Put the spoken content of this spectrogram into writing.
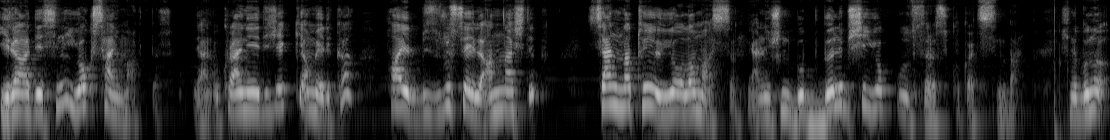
iradesini yok saymaktır. Yani Ukrayna'ya diyecek ki Amerika hayır biz Rusya ile anlaştık. Sen NATO'ya üye olamazsın. Yani şimdi bu böyle bir şey yok uluslararası hukuk açısından. Şimdi bunu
